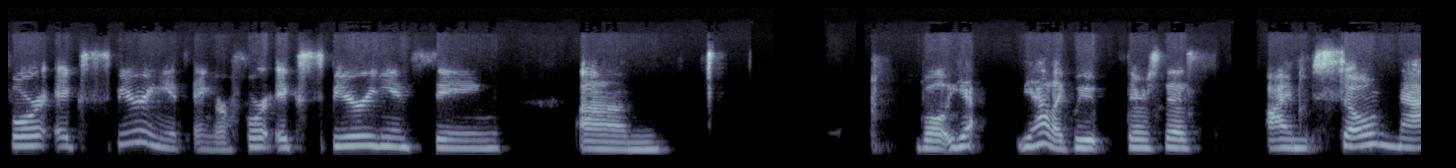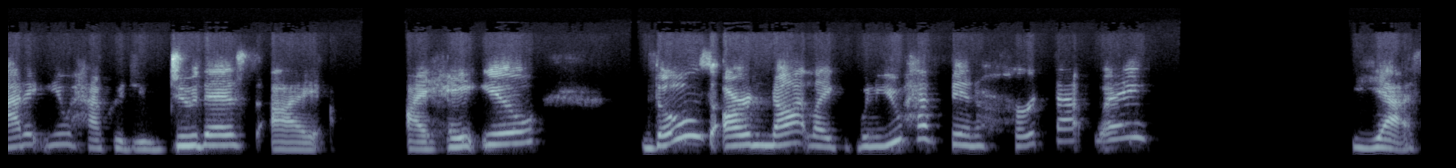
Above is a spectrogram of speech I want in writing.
for experiencing anger, for experiencing um well, yeah, yeah, like we there's this I'm so mad at you. How could you do this? I I hate you those are not like when you have been hurt that way. Yes,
